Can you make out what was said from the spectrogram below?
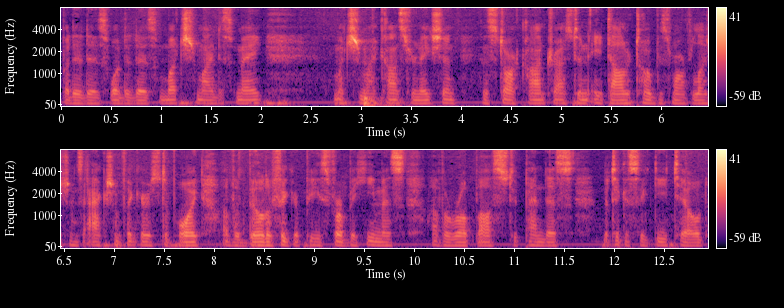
but it is what it is. Much my dismay, much to my consternation, in stark contrast to an $8 Toy Biz Marvel Legends action figure is devoid of a build-a-figure piece for behemoths of a robust, stupendous, meticulously detailed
